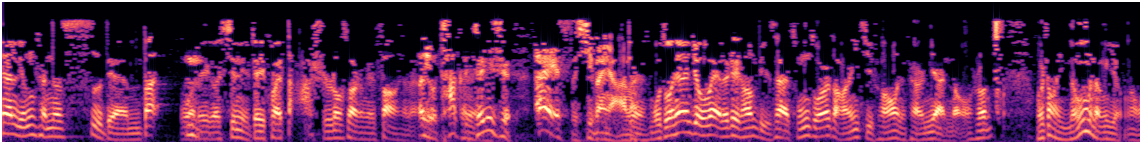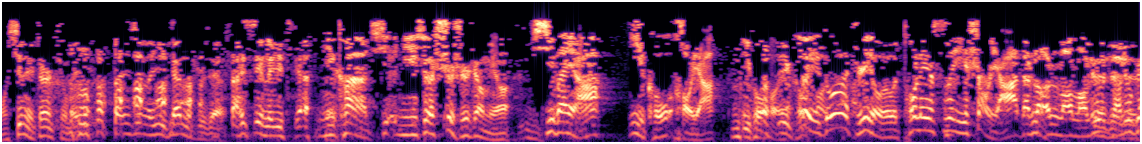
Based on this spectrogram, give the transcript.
天凌晨的四点半。我这个心里这一块大石头算是给放下来了。哎呦，他可真是爱死西班牙了。我昨天就为了这场比赛，从昨天早上一起床我就开始念叨，我说我到底能不能赢啊？我心里真是挺没 担心了一天的时间，担心了一天。你看，西，你这事实证明，西班牙。一口好牙，一口好牙，最多只有托雷斯一哨牙，咱老老老六老六边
